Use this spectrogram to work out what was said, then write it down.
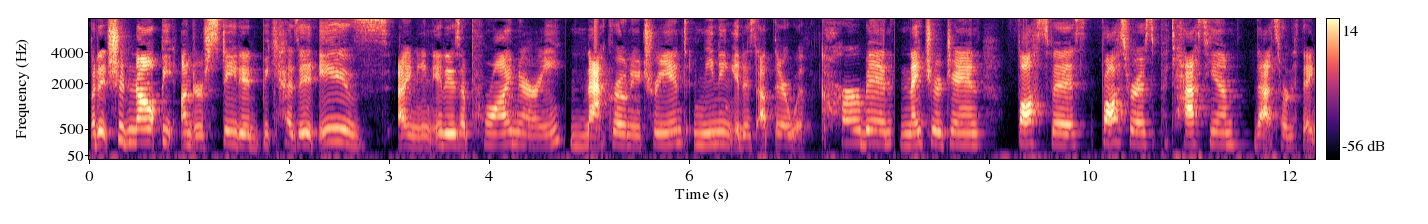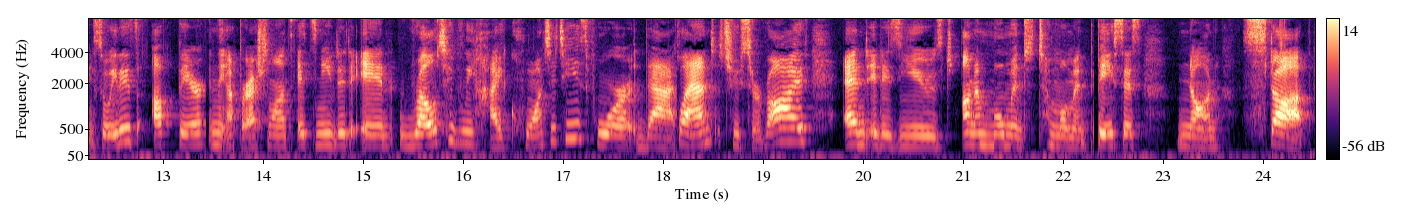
but it should not be understated because it is, I mean, it is a primary macronutrient, meaning it is up there with carbon, nitrogen, phosphorus, phosphorus, potassium, that sort of thing. So it is up there in the upper echelons. It's needed in relatively high quantities for that plant to survive, and it is used on a moment to moment basis non-stop.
